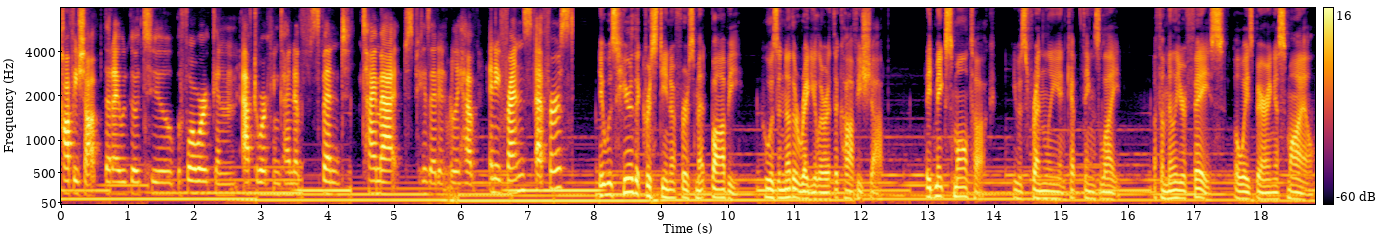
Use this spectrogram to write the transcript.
coffee shop that I would go to before work and after work and kind of spend time at just because I didn't really have any friends at first. It was here that Christina first met Bobby, who was another regular at the coffee shop. They'd make small talk. He was friendly and kept things light, a familiar face, always bearing a smile.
